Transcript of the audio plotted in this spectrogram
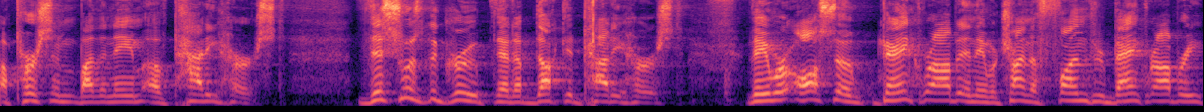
a person by the name of Patty Hearst. This was the group that abducted Patty Hearst. They were also bank robbed and they were trying to fund through bank robbery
